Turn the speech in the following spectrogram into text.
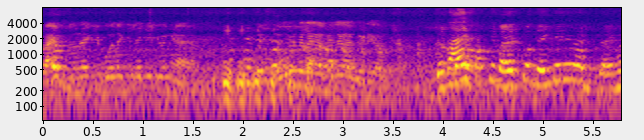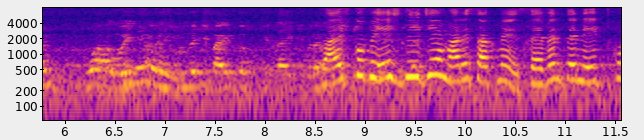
वाइफ की बोले कि लेके क्यों नहीं आया वो भी मिलेगा मिलेगा वीडियो जब तक आप अपनी वाइफ को देंगे नहीं ना डायमंड वो तो आपकी वही नहीं अगर बनेगी सुन ले की बाइक तो चिल्लाएगी बोला वाइफ को भेज दीजिए हमारे साथ में सेवेंथ एंड एट्थ को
